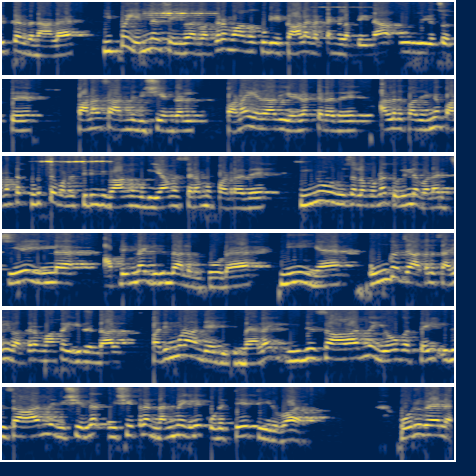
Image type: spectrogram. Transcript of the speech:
இருக்கிறதுனால இப்ப என்ன செய்வார்? வக்கரமாகக்கூடிய காலகட்டங்கள் அப்படின்னா பூர்வீக சொத்து பணம் சார்ந்த விஷயங்கள் பணம் ஏதாவது இழக்கிறது அல்லது பாத்தீங்கன்னா பணத்தை கொடுத்த பணம் திரும்பி வாங்க முடியாம சிரமப்படுறது இன்னும் சொல்ல போனா தொழில வளர்ச்சியே இல்லை அப்படின்லாம் இருந்தாலும் கூட நீங்க உங்க ஜாதத்துல சனி வக்கரமாக இருந்தால் பதிமூணாம் தேதிக்கு மேல இது சார்ந்த யோகத்தை இது சார்ந்த விஷயத்துல விஷயத்துல நன்மைகளை கொடுத்தே தீருவார். ஒருவேளை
